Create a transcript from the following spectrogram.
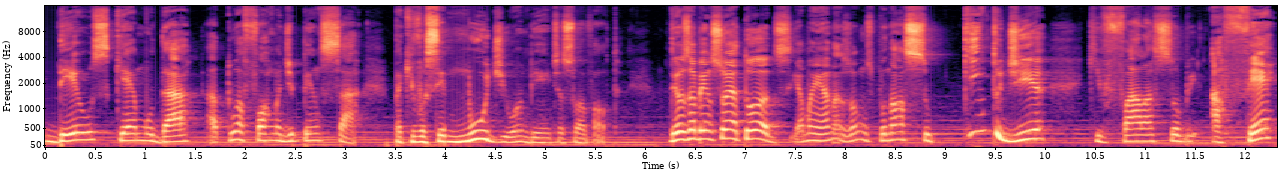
Deus quer mudar a tua forma de pensar para que você mude o ambiente à sua volta. Deus abençoe a todos e amanhã nós vamos para o nosso quinto dia que fala sobre a fé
